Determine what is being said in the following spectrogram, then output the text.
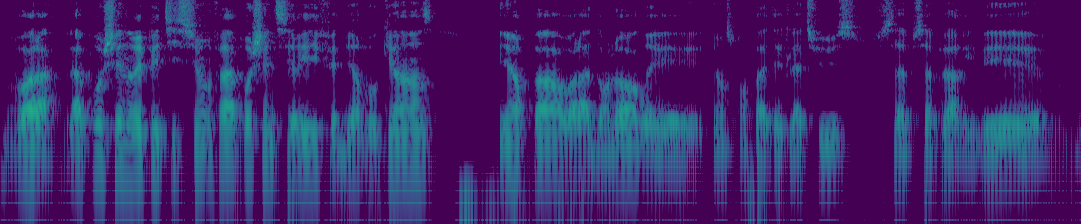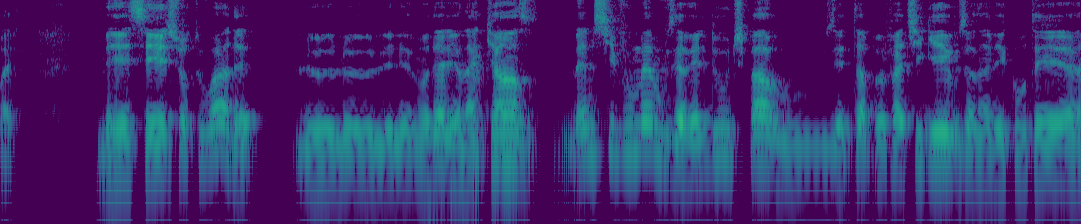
voilà, la prochaine répétition, enfin la prochaine série, faites bien vos 15 et on repart voilà dans l'ordre et, on se prend pas la tête là-dessus, ça, ça peut arriver, euh, bref. Mais c'est surtout voilà d'être le, le, les modèles, il y en a 15, même si vous-même vous avez le doute, je sais pas, vous, êtes un peu fatigué, vous en avez compté, euh,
